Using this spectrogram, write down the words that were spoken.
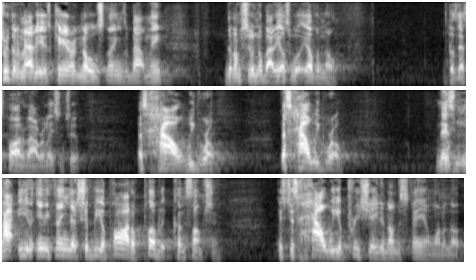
Truth of the matter is, Karen knows things about me that I'm sure nobody else will ever know because that's part of our relationship. That's how we grow. That's how we grow. There's not anything that should be a part of public consumption. It's just how we appreciate and understand one another.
